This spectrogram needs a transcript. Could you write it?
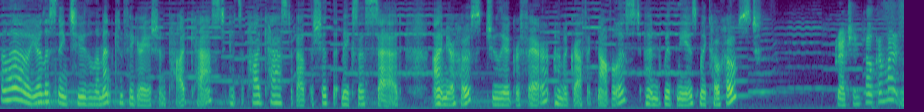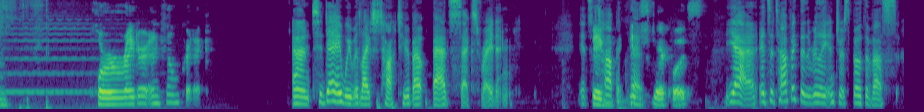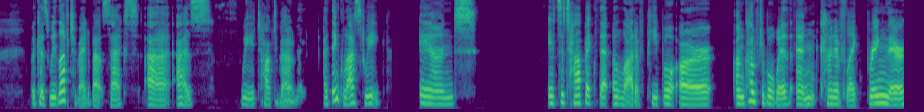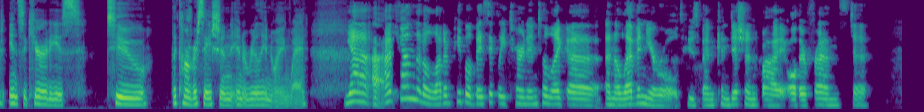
Hello, you're listening to the Lament Configuration podcast. It's a podcast about the shit that makes us sad. I'm your host, Julia Gfrörer. I'm a graphic novelist, and with me is my co host, Gretchen Felker Martin, horror writer and film critic. And today we would like to talk to you about bad sex writing. It's big, a topic big scare quotes. yeah, it's a topic that really interests both of us because we love to write about sex, uh, as we talked about, I think, last week. And it's a topic that a lot of people are uncomfortable with and kind of like bring their insecurities to the conversation in a really annoying way. Yeah, Uh, I've found that a lot of people basically turn into like a an 11 year old who's been conditioned by all their friends to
